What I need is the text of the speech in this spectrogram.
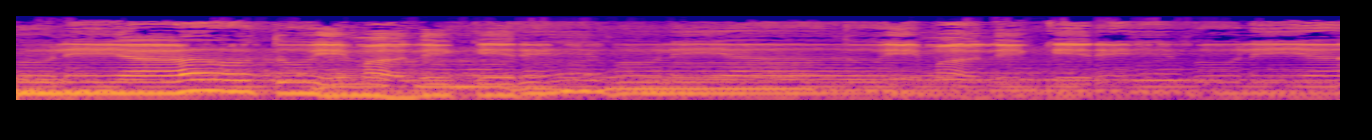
ভুলিয়া, ও তুই মালিকের ভুলিয়া, তুই মালিকের ভুলিয়া।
